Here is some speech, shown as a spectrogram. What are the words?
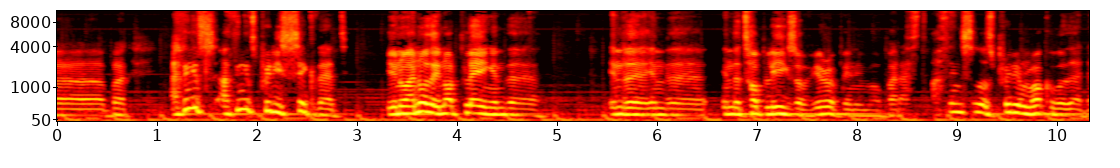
Uh, but I think it's I think it's pretty sick that you know I know they're not playing in the in the in the in the top leagues of Europe anymore, but I, I think still it's pretty remarkable that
